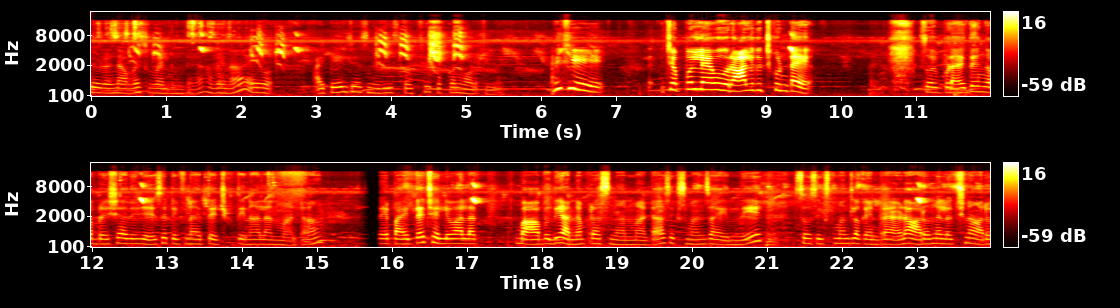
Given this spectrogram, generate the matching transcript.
చూడండి అవే సువాళ్ళు ఉంటాయా? అవేనా? ఏవో అవి పేల్ చేసినవి తీసుకొచ్చి కుక్కను కొడుతుంది దీక్షి చెప్పులు లేవు రాళ్ళు గుచ్చుకుంటాయి. సో ఇప్పుడైతే ఇంకా బ్రష్ అది చేసి టిఫిన్ అయితే తెచ్చుకు తినాలన్నమాట. రేపు అయితే చెల్లి వాళ్ళ బాబుది అన్నప్రసన అనమాట సిక్స్ మంత్స్ అయింది. సో సిక్స్త్ మంత్లోకి ఎంటర్ అయ్యాడు. ఆరో నెల వచ్చిన ఆరో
